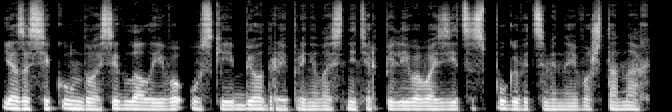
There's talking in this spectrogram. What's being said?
Я за секунду оседлала его узкие бедра и принялась нетерпеливо возиться с пуговицами на его штанах,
